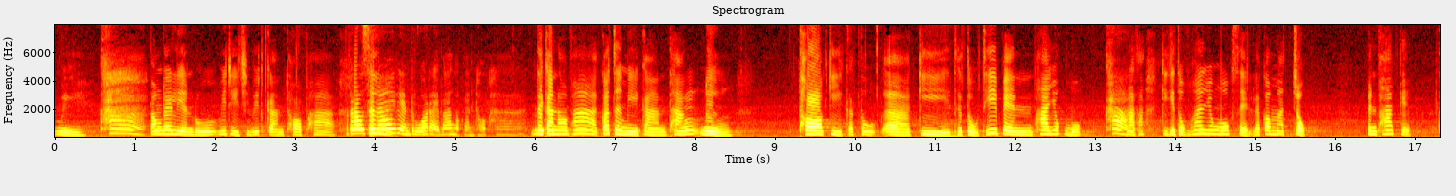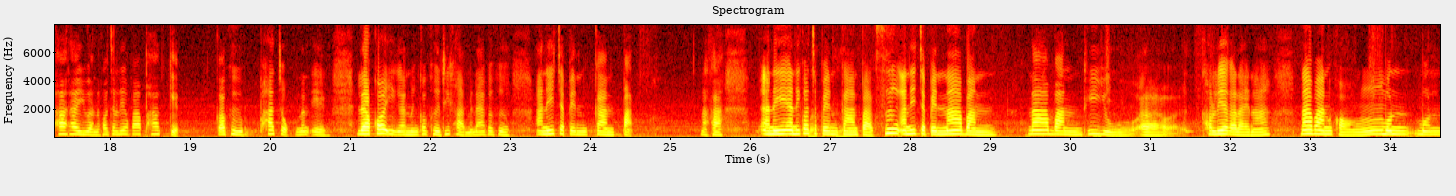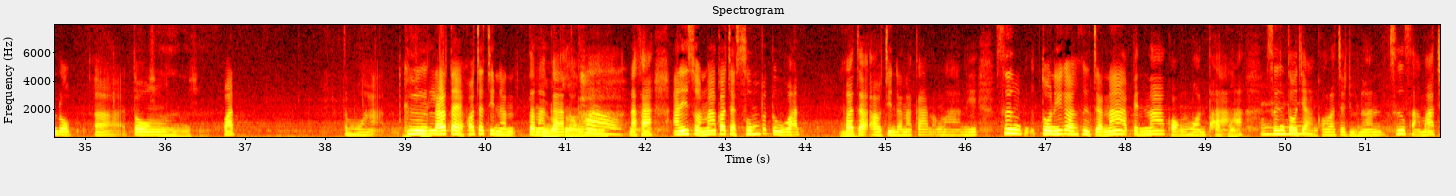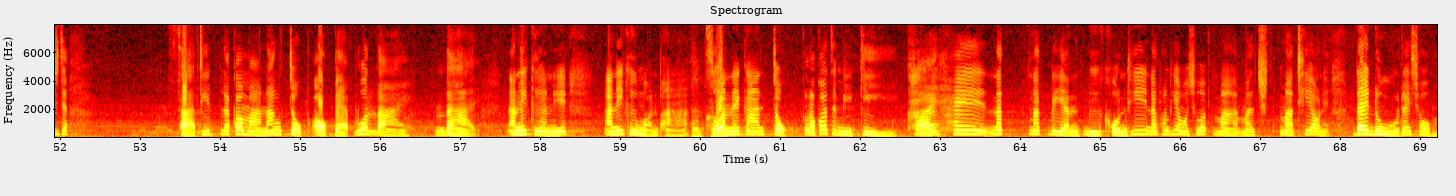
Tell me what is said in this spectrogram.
มีค่ะ ต้องได้เรียนรู้วิถีชีวิตการทอผ้า เราจะซึ่ง ได้เรียนรู้อะไรบ้างกับการทอผ้า ในการทอผ้าก็จะมีการทั้งหนึ่งทอกี่กระตุกเอ่อกี่กระตุกที่เป็นผ้ายกมุกค่ะ นะคะกี่กระตุกผ้ายกมุกเสร็จแล้วก็มาจกเป็นผ้าเก็บถ้าไทยยวนเขาจะเรียกว่าผ้าเก็บก็คือผ้าจกนั่นเอง แล้วก็อีกอันหนึงก็คือที่ขาดไม่ได้ก็คือ อันนี้จะเป็นการปักนะคะ อันนี้อันนี้ก็จะเป็นการปักซึ่งอันนี้จะเป็นหน้าบัน หน้าบันที่อยู่เอ่อเขาเรียกอะไรนะ หน้าบันของมนมนดบอ่าตรงใช่ไม่ใช่วัดตะมัวคือแล้วแต่เขาจะจินตนาการออกมาค่ะนะคะ อันนี้ส่วนมากก็จะซุ้มประตูวัดก็จะเอาจินตนาการออกมานี้ ซึ่งตัวนี้ก็คือจะหน้าเป็นหน้าของหมอนผา ซึ่งตัวอย่างของเราจะอยู่นั้น ซึ่งสามารถที่จะสาธิตแล้วก็มานั่งจกออกแบบลวดลายได้ อันนี้คืออันนี้ อันนี้คือหมอนผา หมอนผา ส่วนในการจกเราก็จะมีกี่ค่ะไว้ให้นักนักเรียนหรือคนที่นักท่องเที่ยวมาช่วยมามามาเที่ยวเนี่ยได้ดูได้ชม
